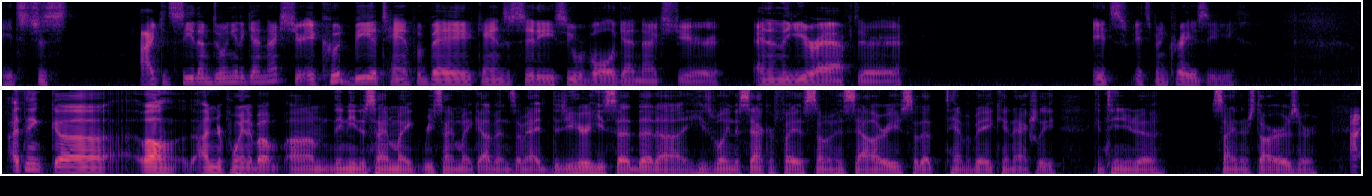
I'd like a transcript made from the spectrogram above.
it's just I could see them doing it again next year. It could be a Tampa Bay, Kansas City Super Bowl again next year, and then the year after. It's it's been crazy. I think, uh, well, on your point about um, they need to sign Mike, re-sign Mike Evans. I mean, I, did you hear he said that uh, he's willing to sacrifice some of his salary so that Tampa Bay can actually continue to sign their stars? Or I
